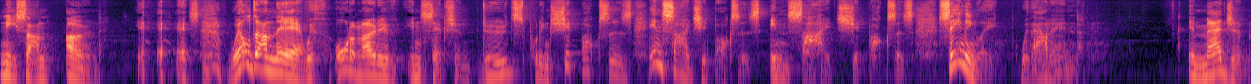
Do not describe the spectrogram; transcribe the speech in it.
Nissan owned. Yes, well done there with automotive inception. Dudes putting shitboxes inside shitboxes, inside shitboxes, seemingly without end. Imagine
